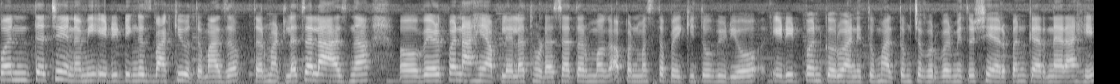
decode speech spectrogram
पण त्याचे आहे ना मी एडिटिंगच बाकी होतं माझं. तर म्हटलं चला आज ना वेळ पण आहे आपल्याला थोडासा. तर मग आपण मस्तपैकी तो व्हिडिओ एडिट पण करू आणि तुम्हाला तुमच्याबरोबर मी तो शेअर पण करणार आहे.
